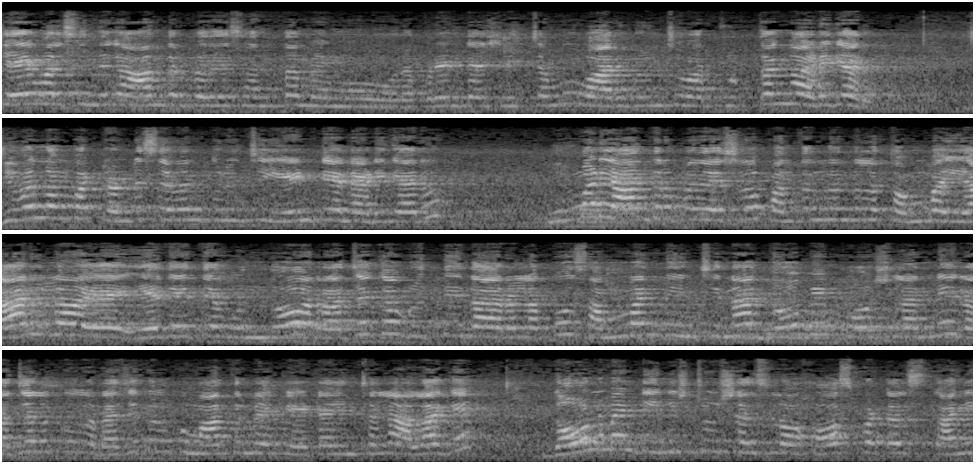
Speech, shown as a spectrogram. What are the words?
చేయవలసిందిగా ఆంధ్రప్రదేశ్ అంతా మేము రిప్రజెంటేషన్ ఇచ్చాము. వారి గురించి వారు క్లుప్తంగా అడిగారు. జీవో నంబర్ ట్వంటీ సెవెన్ గురించి ఏంటి అని అడిగారు. ఉమ్మడి ఆంధ్రప్రదేశ్లో పంతొమ్మిది వందల తొంభై ఆరులో ఏ- ఏదైతే ఉందో రజక వృత్తిదారులకు సంబంధించిన దోబీ పోస్టులన్నీ రజలకు రజకులకు మాత్రమే కేటాయించాలి. అలాగే గవర్నమెంట్ ఇన్స్టిట్యూషన్స్లో హాస్పిటల్స్ కానీ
